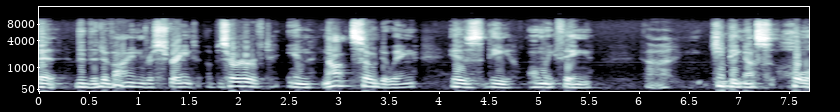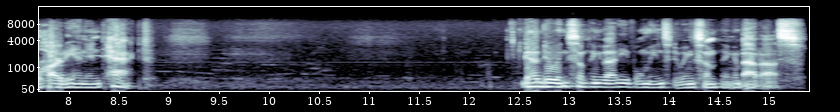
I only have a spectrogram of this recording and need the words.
that the, the divine restraint observed in not so doing is the only thing uh, keeping us wholehearted and intact. God doing something about evil means doing something about us.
